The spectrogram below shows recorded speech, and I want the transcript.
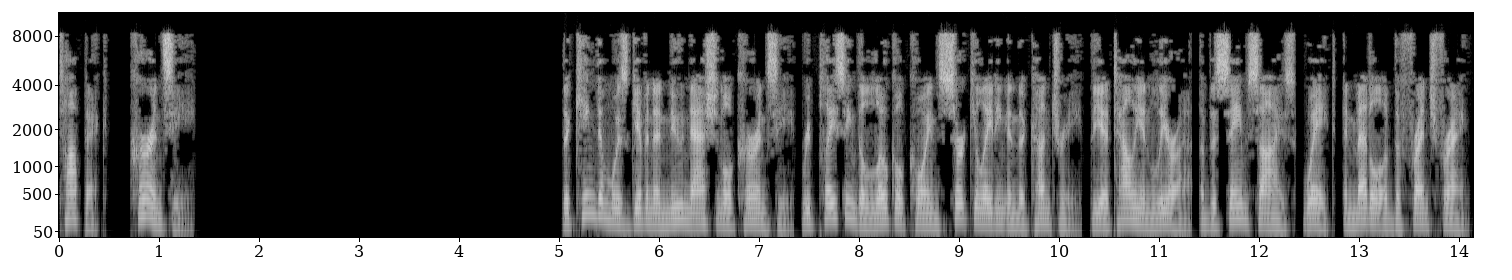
Topic: Currency. The kingdom was given a new national currency, replacing the local coins circulating in the country, the Italian lira, of the same size, weight, and metal of the French franc.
